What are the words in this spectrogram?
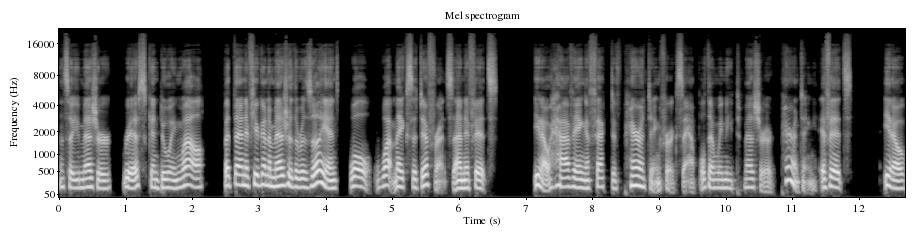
And so you measure risk and doing well. But then if you're going to measure the resilience, well, what makes a difference? And if it's, you know, having effective parenting, for example, then we need to measure parenting. If it's, you know,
